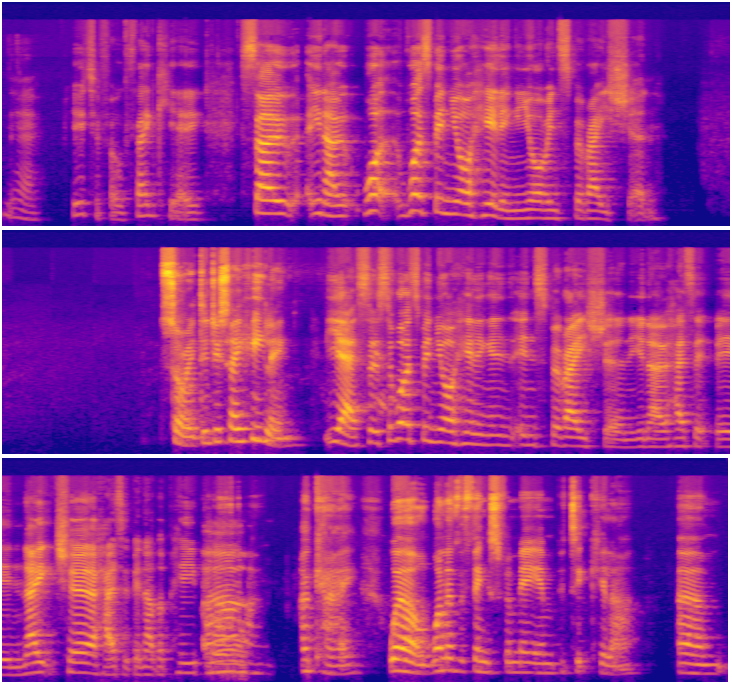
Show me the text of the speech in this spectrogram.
Yeah, beautiful. Thank you. So, you know, what what's been your healing and your inspiration? Sorry, did you say healing? Yeah. So, so what's been your healing and inspiration? You know, has it been nature? Has it been other people? Uh, Okay. Well, one of the things for me in particular, um,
